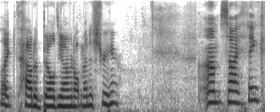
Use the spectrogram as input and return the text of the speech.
like how to build young adult ministry here. Um, so I think,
